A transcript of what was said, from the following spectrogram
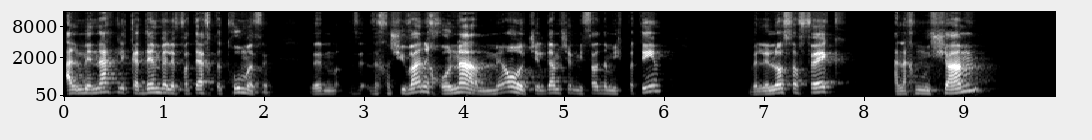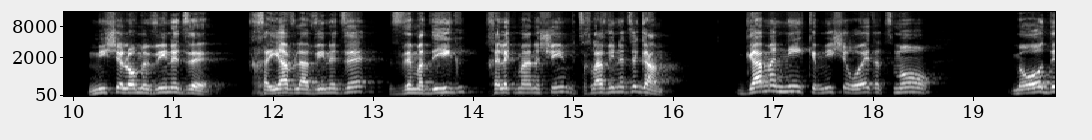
על מנת לקדם ולפתח את התחום הזה. זו חשיבה נכונה מאוד של גם של משרד המשפטים, וללא ספק אנחנו שם, מי שלא מבין את זה חייב להבין את זה, זה מדאיג חלק מהאנשים וצריך להבין את זה גם. גם אני כמי שרואה את עצמו מאוד uh,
